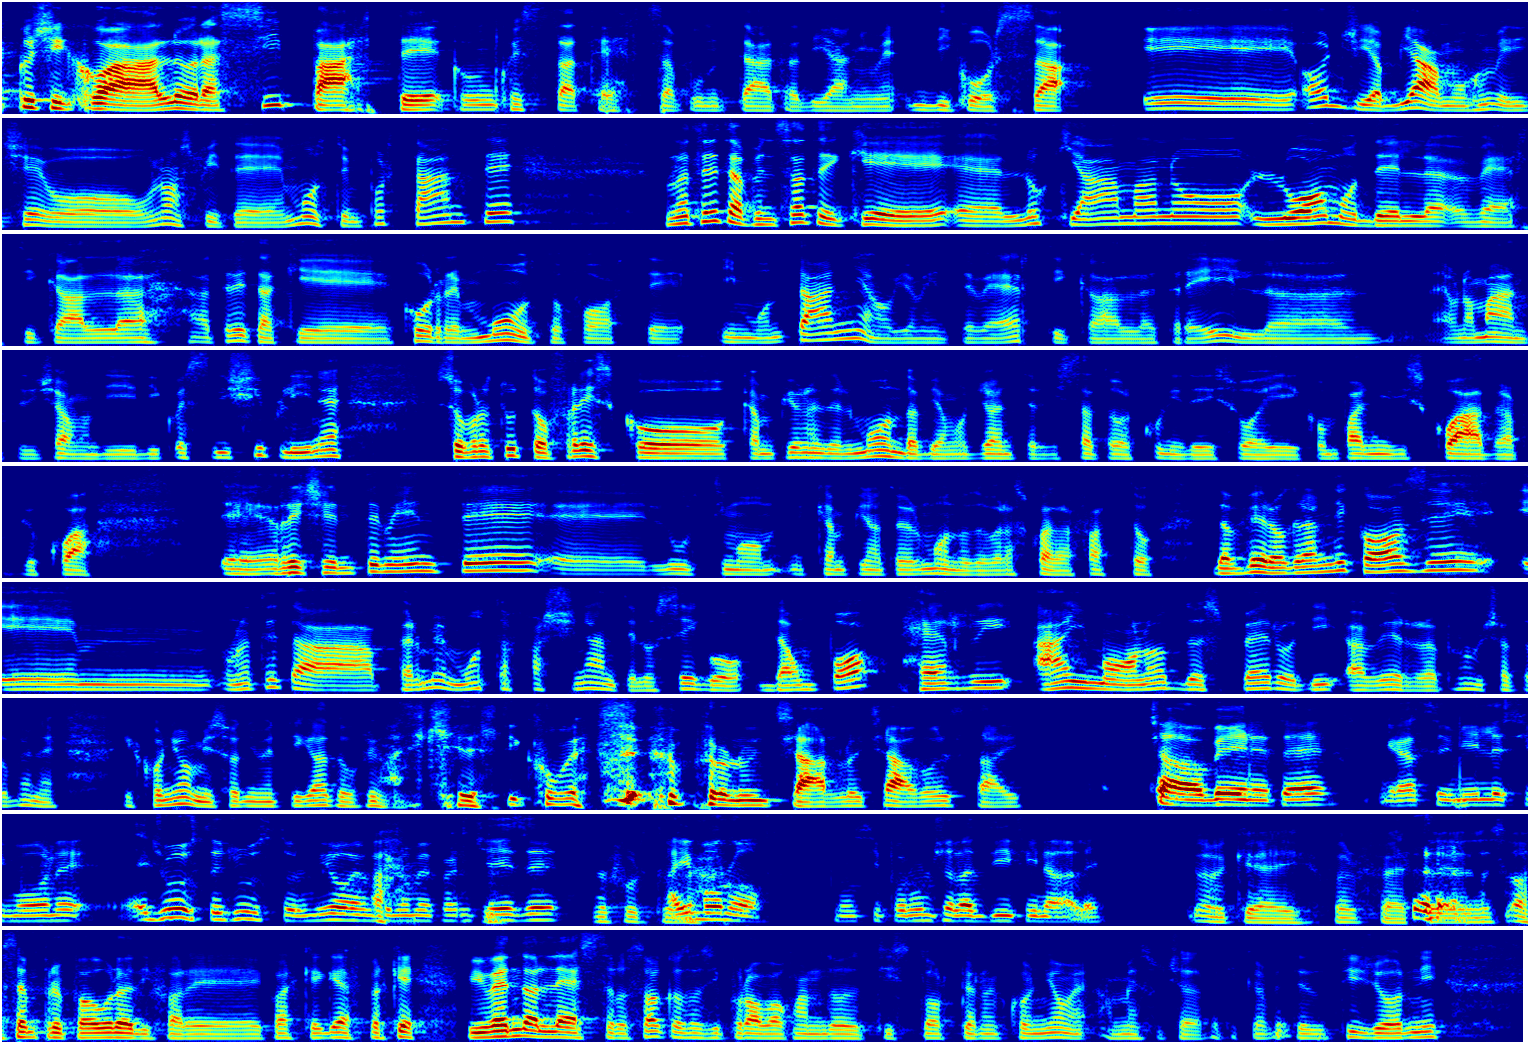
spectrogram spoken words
Eccoci qua, allora si parte con questa terza puntata di Anime di Corsa. E oggi abbiamo, come dicevo, un ospite molto importante, un atleta, pensate che eh, lo chiamano l'uomo del vertical, atleta che corre molto forte in montagna, ovviamente vertical, trail, è un amante diciamo di, di, queste discipline, soprattutto fresco campione del mondo, abbiamo già intervistato alcuni dei suoi compagni di squadra proprio qua. Eh, recentemente eh, l'ultimo campionato del mondo dove la squadra ha fatto davvero grandi cose e um, un atleta per me molto affascinante, lo seguo da un po', Henry Aimonod, spero di aver pronunciato bene il cognome, mi sono dimenticato prima di chiederti come pronunciarlo, ciao come stai? Ciao, bene te? Grazie mille Simone. È giusto, è giusto, il mio è un cognome francese. Per fortuna. Aimonod, non si pronuncia la D finale. Ok, perfetto. Ho sempre paura di fare qualche gaffe perché vivendo all'estero so cosa si prova quando ti storpiano il cognome, a me succede praticamente tutti i giorni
